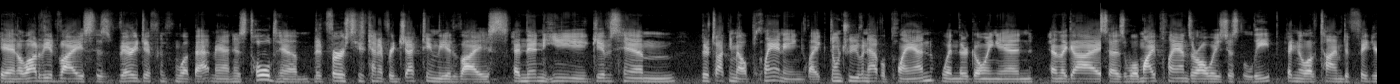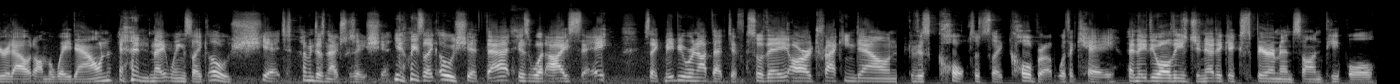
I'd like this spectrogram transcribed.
And a lot of the advice is very different from what Batman has told him. At first, he's kind of rejecting the advice, and then he gives him they're talking about planning. Like, don't you even have a plan when they're going in? And the guy says, Well, my plans are always just leap, and you'll have time to figure it out on the way down. And Nightwing's like, Oh shit. I mean, doesn't actually say shit. You know, he's like, Oh shit, that is what I say. It's like, maybe we're not that different. So they are tracking down this cult. It's like Cobra with a K. And they do all these genetic experiments on people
